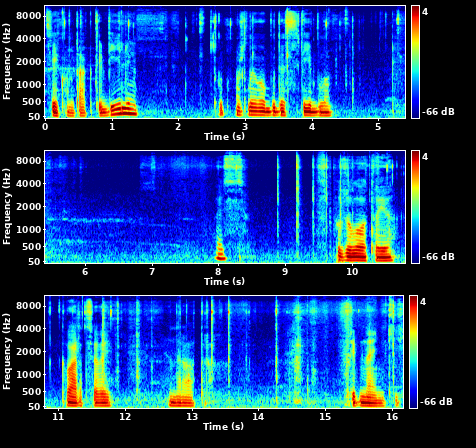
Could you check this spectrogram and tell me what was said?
Ці контакти білі. Тут, можливо, буде срібло. Ось з позолотою кварцевий генератор. Дрібненький.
